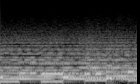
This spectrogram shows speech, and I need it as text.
Als ze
